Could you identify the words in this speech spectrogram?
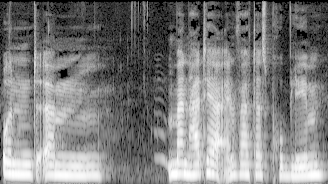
Und ähm, man hat ja einfach das Problem,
